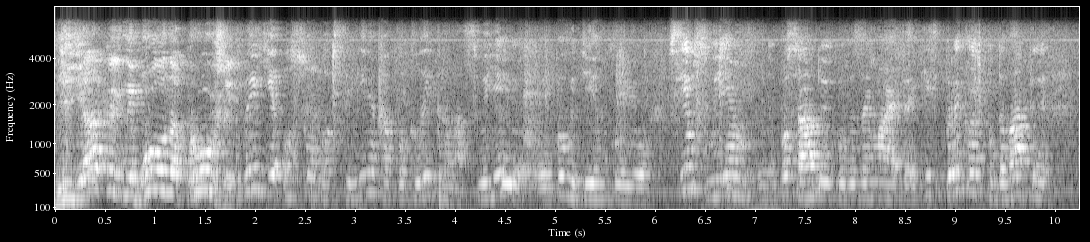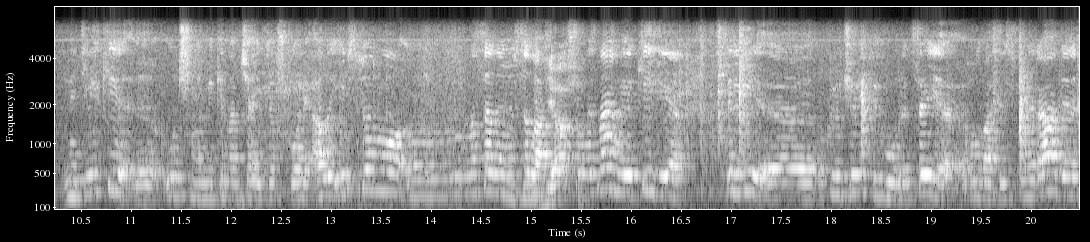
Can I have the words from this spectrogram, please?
Ніяких не було напружень. Ви є особа в селі, яка покликана своєю е, поведінкою, всім своїм посадою, яку ви займаєте, якийсь приклад подавати не тільки е, учням, які навчаються в школі, але і всьому е, населенню села. Тому що ми знаємо, які є селі е, ключові фігури. Це є голова сільської ради,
